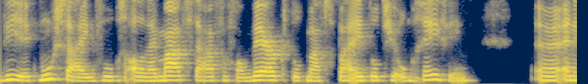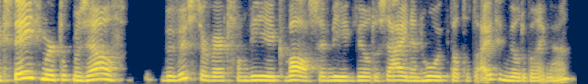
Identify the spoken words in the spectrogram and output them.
wie ik moest zijn, volgens allerlei maatstaven, van werk tot maatschappij tot je omgeving. Eh, en ik steeds meer tot mezelf bewuster werd van wie ik was en wie ik wilde zijn en hoe ik dat tot uiting wilde brengen.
